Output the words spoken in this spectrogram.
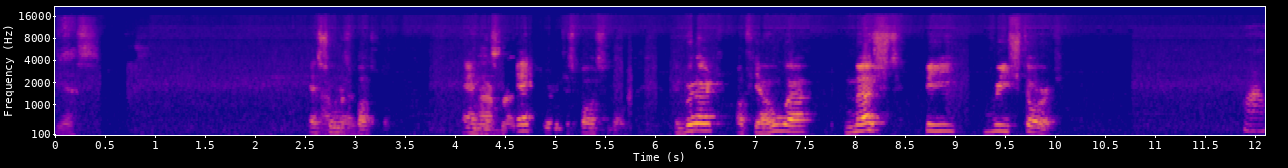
Yes. as Our soon as possible and Our as brother. accurate as possible. The word of Yahuwah must be restored. Wow.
